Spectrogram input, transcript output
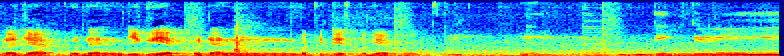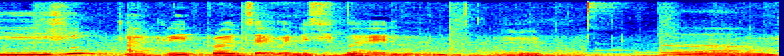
belajar apa dan degree apa dan bekerja sebagai apa? Degree. Degree Project Management. Hmm. um,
